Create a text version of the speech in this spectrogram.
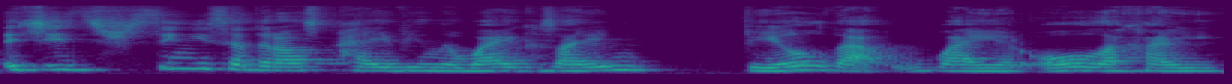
it's interesting you said that i was paving the way because i didn't feel that way at all. Like i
